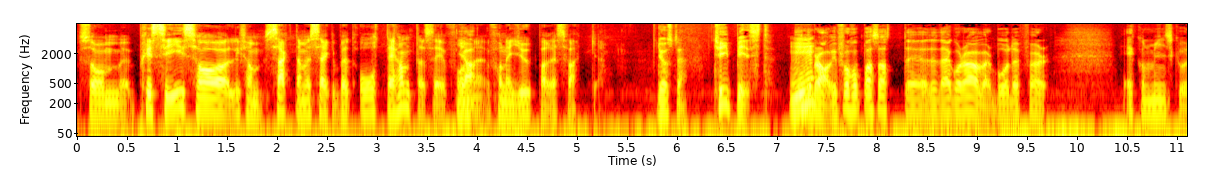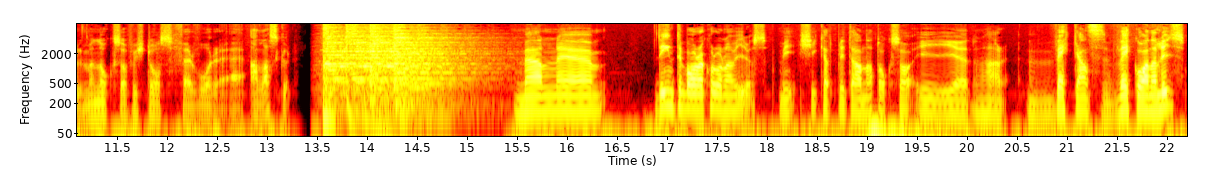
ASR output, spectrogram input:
som precis har liksom sakta men säkert börjat återhämta sig från, ja. från en djupare svacka. Just det, typiskt. Det är mm. bra. Vi får hoppas att eh, det där går över både för ekonomins skull men också förstås för vår eh, allas skull. Men eh, det är inte bara coronavirus. Vi kikat på lite annat också i eh, den här veckans veckoanalys.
